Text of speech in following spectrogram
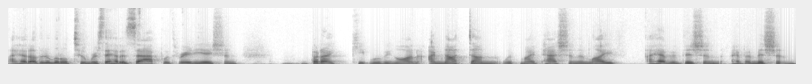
I had other little tumors. They had a zap with radiation. But I keep moving on. I'm not done with my passion in life. I have a vision, I have a mission.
